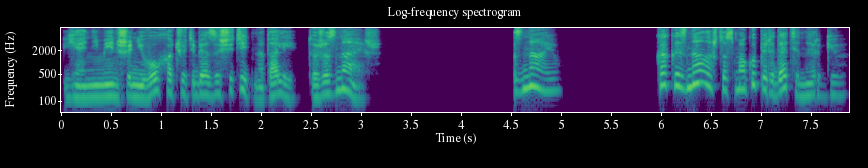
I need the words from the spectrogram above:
Я не меньше него хочу тебя защитить, Натали, ты же знаешь. Знаю. Как и знала, что смогу передать энергию.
